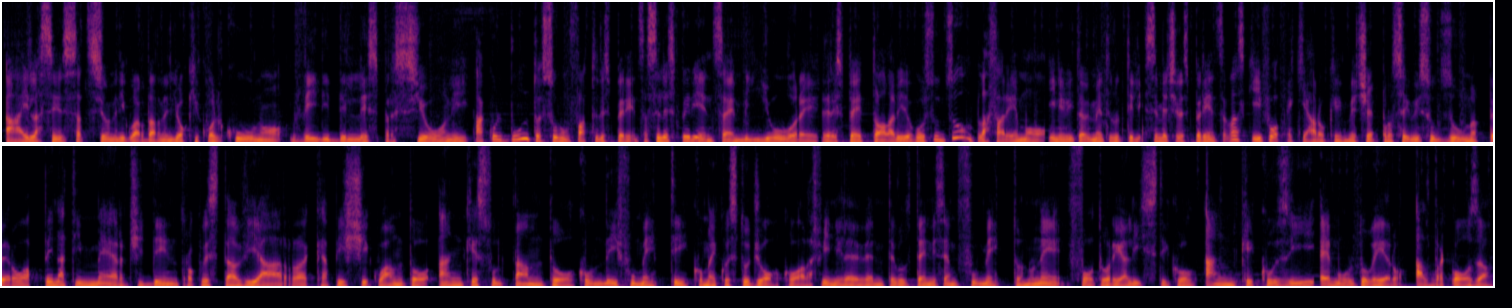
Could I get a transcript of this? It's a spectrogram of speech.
hai la sensazione di guardare negli occhi qualcuno, vedi delle espressioni. A quel punto è solo un fatto di esperienza. Se l'esperienza è migliore rispetto alla video call su Zoom, la faremo inevitabilmente tutti lì. Se invece l'esperienza fa schifo, è chiaro che invece prosegui su Zoom. Però appena ti immergi dentro questa VR, capisci quanto anche soltanto con dei fumetti, come questo gioco, alla fine l'event volte tennis è un fumetto, non è fotorealistico, anche così è molto vero. Altra cosa,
